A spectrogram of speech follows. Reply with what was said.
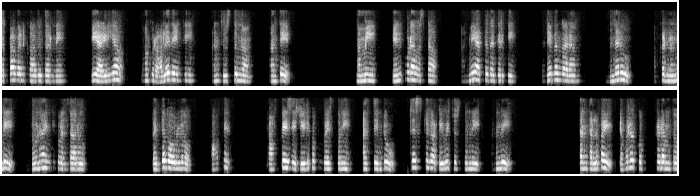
చెప్పావని కాదు తరుణి. ఈ ఐడియా మాకు రాలేదేంటి అని చూస్తున్నాం అంతే. మమ్మీ నేను కూడా వస్తా అన్వి అత్త దగ్గరికి. సరే బంగారం. అందరూ అక్కడి నుండి ద్రోణ ఇంటికి వెళ్తారు. పెద్ద బౌల్‌లో ఆఫీస్ హాఫ్ కేజీ జీడిపప్పు వేసుకొని అది తింటూ ఇంట్రెస్ట్‌గా టీవీ చూస్తుంది అన్వి తన తలపై ఎవరో కొట్టడంతో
